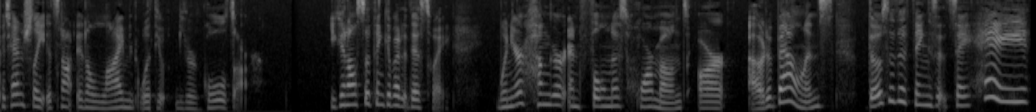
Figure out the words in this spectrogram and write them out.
potentially it's not in alignment with what your goals are. You can also think about it this way when your hunger and fullness hormones are out of balance, those are the things that say, hey,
